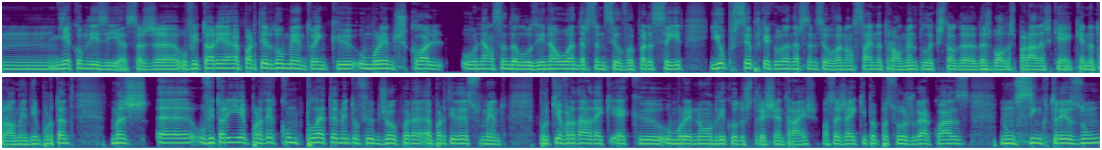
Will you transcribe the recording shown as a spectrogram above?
Um, e é como dizia, ou seja, o Vitória, a partir do momento em que o Moreno escolhe o Nelson da Luz e não o Anderson Silva para sair, e eu percebo porque é que o Anderson Silva não sai naturalmente pela questão da, das bolas paradas, que é, que é naturalmente importante, mas uh, o Vitória ia perder completamente o fio de jogo para, a partir desse momento, porque a verdade é que, é que o Moreno não abdicou dos três centrais, ou seja, a equipa passou a jogar quase num 5-3-1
